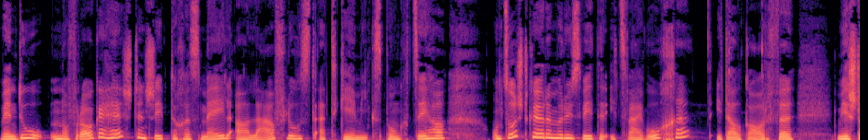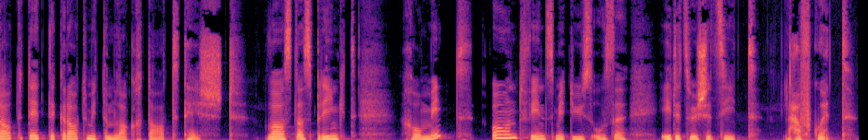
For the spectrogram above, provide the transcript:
Wenn du noch Fragen hast, dann schreib doch ein Mail an lauflust.gmx.ch und sonst hören wir uns wieder in zwei Wochen in Algarve. Wir starten dort gerade mit dem Laktattest. Was das bringt, komm mit und find's mit uns raus. In der Zwischenzeit, lauf gut.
